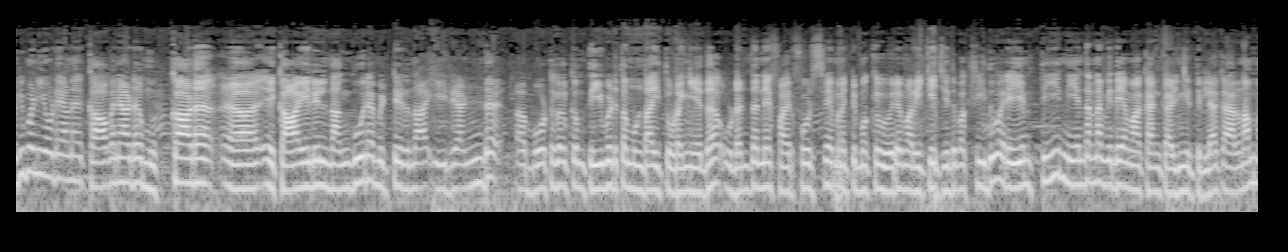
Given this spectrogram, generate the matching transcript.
ഒരു മണിയോടെയാണ് കാവനാട് മുക്കാട് കായലിൽ നങ്കൂരമിട്ടിരുന്ന ഈ രണ്ട് ബോട്ടുകൾക്കും തീപിടുത്തം ഉണ്ടായി തുടങ്ങിയത്. ഉടൻ തന്നെ ഫയർഫോഴ്സിനെ മറ്റുമൊക്കെ വിവരം അറിയിക്കുകയും ചെയ്തു. പക്ഷേ ഇതുവരെയും തീ നിയന്ത്രണ വിധേയമാക്കാൻ കഴിഞ്ഞിട്ടില്ല. കാരണം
